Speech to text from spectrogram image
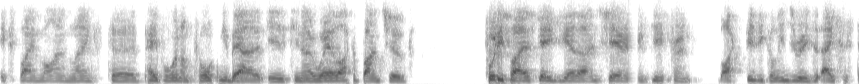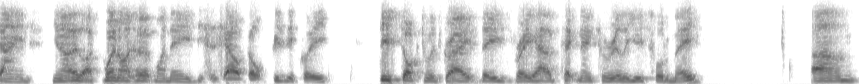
explain line and length to people when I'm talking about it is, you know, we're like a bunch of footy players getting together and sharing different like physical injuries that they sustained. You know, like when I hurt my knee, this is how it felt physically. This doctor was great. These rehab techniques are really useful to me. Um,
